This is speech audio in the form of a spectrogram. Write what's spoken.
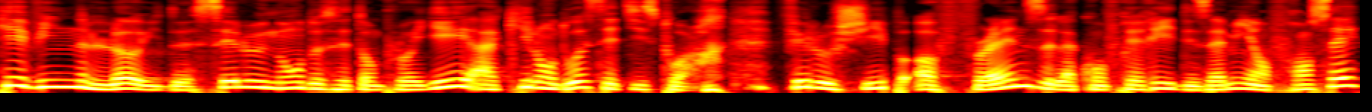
Kevin Lloyd, c'est le nom de cet employé à qui l'on doit cette histoire. Fellowship of Friends, la confrérie des amis en français,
